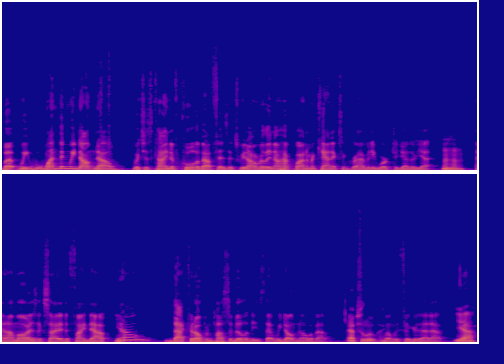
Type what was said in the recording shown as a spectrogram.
but we one thing we don't know, which is kind of cool about physics, we don't really know how quantum mechanics and gravity work together yet. hmm And I'm always excited to find out, you know, that could open possibilities that we don't know about Absolutely. when we figure that out. Yeah.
